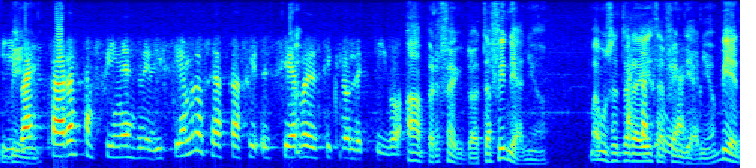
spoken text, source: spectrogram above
y va a estar hasta fines de diciembre, o sea, hasta el cierre del ciclo lectivo. Ah, perfecto, hasta fin de año. Vamos a estar ahí hasta fin de año. Bien,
